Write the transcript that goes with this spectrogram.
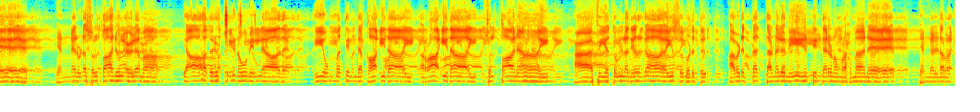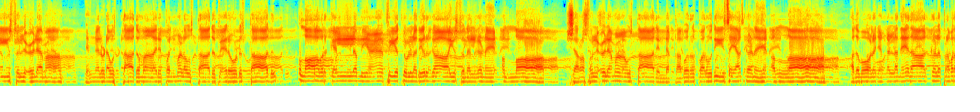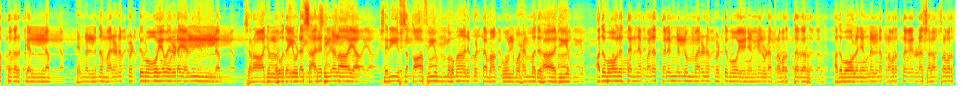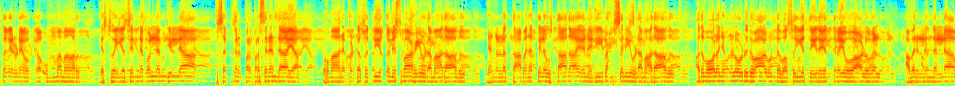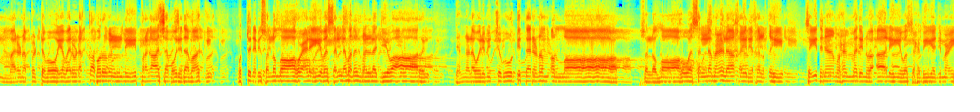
ഞങ്ങളുടെ സുൽത്താനുൽ ഉലമ യാതൊരു ക്ഷീണവുമില്ലാതെ ഈ ഉമ്മത്തിന്റെ കായിതായി റായിദായി സുൽത്താനായി ആഫിയത്തുള്ള ദീർഘായുസ് കൊടുത്ത് അവിടുത്തെ തണൽ നീട്ടിത്തരണം റഹ്മാനെ. ഞങ്ങളുടെ റഈസുൽ ഉലമ ഞങ്ങളുടെ ഉസ്താദുമാര് പൊന്മള ഉസ്താദ് പേരോട് ഉസ്താദ് എല്ലാവർക്കെല്ലാം നീ ആഫിയത്തുള്ള ദീർഘായുസ് നൽകണേ. അല്ലാ ഷറഫുൽ ഉലമ ഉസ്താദിന്റെ ഖബർ പറുദീസയാക്കണേ. അല്ലാ അതുപോലെ ഞങ്ങളുടെ നേതാക്കൾ പ്രവർത്തകർക്കെല്ലാം ഞങ്ങളിൽ നിന്ന് മരണപ്പെട്ടു പോയവരുടെ എല്ലാം സിറാജുൽ ഹുദയുടെ സാരഥികളായ ഷരീഫ് സഖാഫിയും ബഹുമാനപ്പെട്ട മാക്കൂൽ മുഹമ്മദ് ഹാജിയും അതുപോലെ തന്നെ പല സ്ഥലങ്ങളിലും മരണപ്പെട്ടു പോയ ഞങ്ങളുടെ പ്രവർത്തകർ അതുപോലെ ഞങ്ങളുടെ പ്രവർത്തകരുടെ സഹപ്രവർത്തകരുടെ ഒക്കെ ഉമ്മമാർ എസ് വൈ എസിന്റെ കൊല്ലം ജില്ലാ പ്രസിഡന്റായ ബഹുമാനപ്പെട്ട സുദ്ദീഖ് മിസ്ബാഹിയുടെ മാതാവ് ഞങ്ങളുടെ സ്ഥാപനത്തിലെ ഉസ്താദായ നജീബ് ഹസനിയുടെ മാതാവ്. അതുപോലെ ഞങ്ങളോട് ദുആ കൊണ്ട് വസീയത്ത് ചെയ്ത എത്രയോ ആളുകൾ അവരിൽ നിന്നെല്ലാം മരണപ്പെട്ടു പോയവരുടെ കബറുകൾ നീ പ്രകാശപൂരിതമാക്കി. മുത്തുനബി സല്ലല്ലാഹു അലൈഹി വസല്ലമ തങ്ങളുടെ ജിവാറിൽ ഞങ്ങളെ ഒരുമിച്ച് കൂട്ടിത്തരണം. അല്ലാ സല്ലല്ലാഹു വസല്ലം അലാ ഖൈരി ഖൽഖി സയ്യിദനാ മുഹമ്മദിൻ വആലിഹി വസഹബിഹി അജ്മഈൻ.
